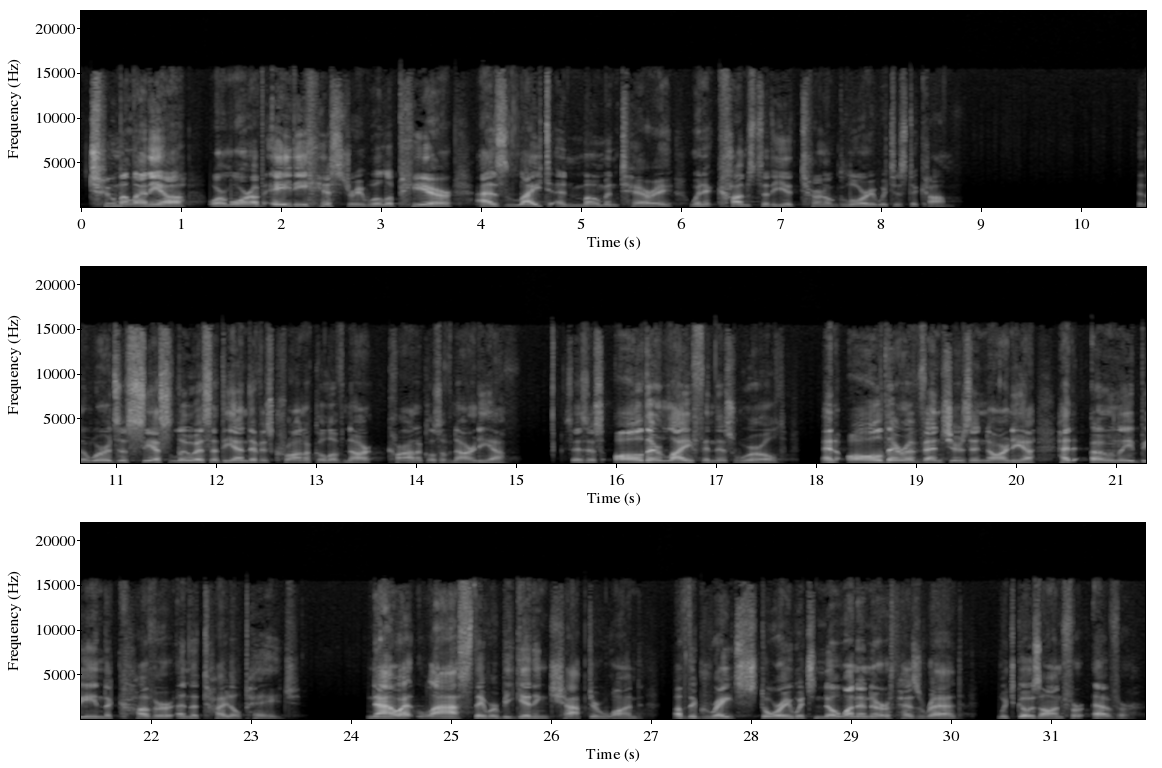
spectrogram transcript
two millennia or more of AD history will appear as light and momentary when it comes to the eternal glory which is to come. In the words of C.S. Lewis at the end of his Chronicle of Nar- Chronicles of Narnia, says this all their life in this world and all their adventures in Narnia had only been the cover and the title page. Now, at last, they were beginning chapter one of the great story which no one on earth has read, which goes on forever,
